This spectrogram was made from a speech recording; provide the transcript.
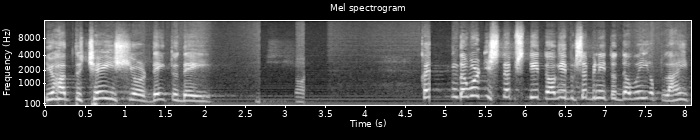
you have to change your day-to-day decision. Kaya the word steps dito, ang ibig sabihin nito, the way of life.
